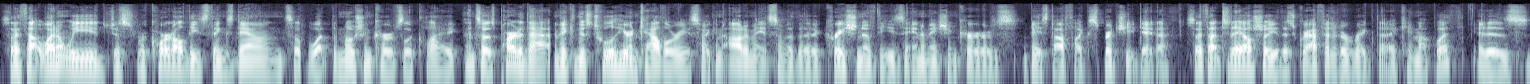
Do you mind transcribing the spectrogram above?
So I thought, why don't we just record all these things down to what the motion curves look like. And so as part of that, I'm making this tool here in Cavalry so I can automate some of the creation of these animation curves based off like spreadsheet data. So I thought today I'll show you this graph editor rig that I came up with. It is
